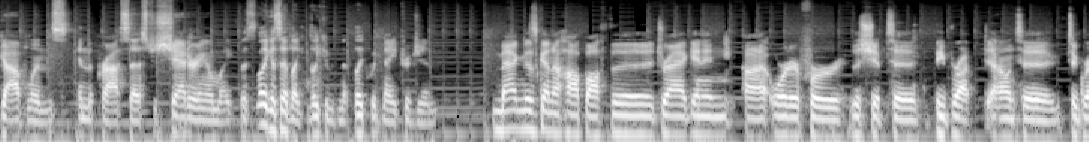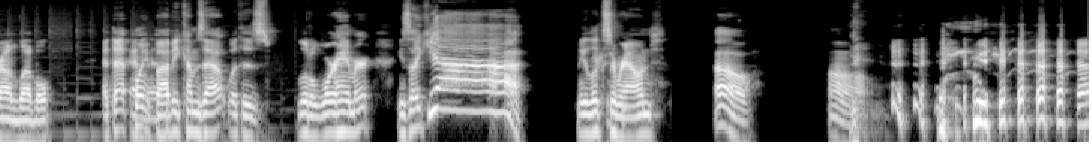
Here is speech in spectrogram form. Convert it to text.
goblins in the process, just shattering them like this. Like I said, like liquid, liquid nitrogen. Magna's gonna hop off the dragon and uh, order for the ship to be brought down to, to ground level. At that And point, Bobby comes out with his little warhammer. He's like, "Yeah!" He looks around. Oh, oh,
